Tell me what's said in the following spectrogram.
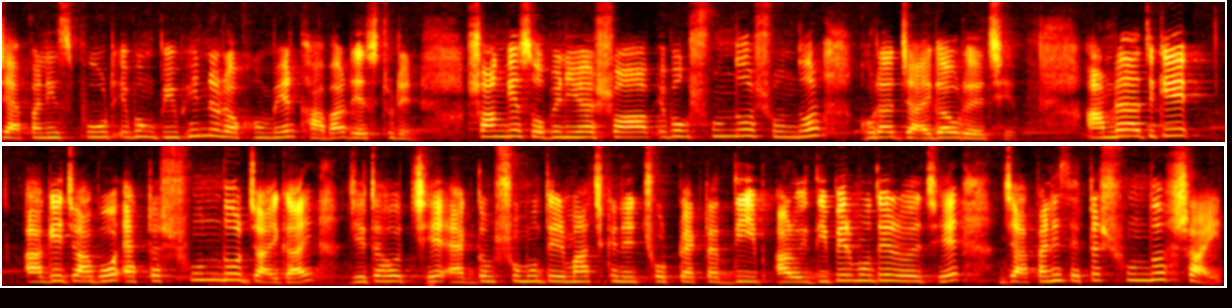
জাপানিজ ফুড এবং বিভিন্ন রকমের খাবার রেস্টুরেন্ট সঙ্গে সোভিনিয়ার শপ এবং সুন্দর সুন্দর ঘোরার জায়গাও রয়েছে। আমরা আজকে, আগে যাব একটা সুন্দর জায়গায়, যেটা হচ্ছে একদম সমুদ্রের মাঝখানে ছোট্ট একটা দ্বীপ। আর ওই দ্বীপের মধ্যে রয়েছে জাপানিজ একটা সুন্দর সাইন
